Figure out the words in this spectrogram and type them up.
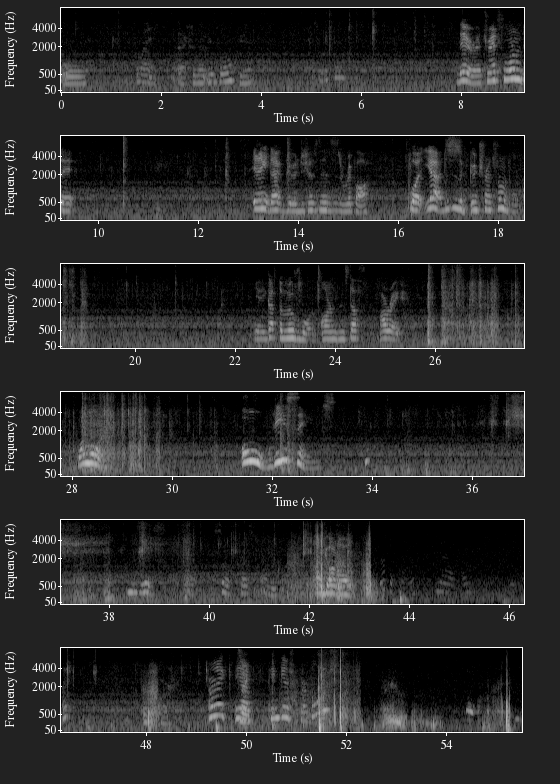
oh, accidentally. There, I transformed it. It ain't that good because this is a ripoff. But yeah, this is a good transformer toy. Yeah, you got the movable arms and stuff. Alright. One more. Oh, these things. What is this? So that's I got a purple car. Or like It's yeah, like- pinkish purplish.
